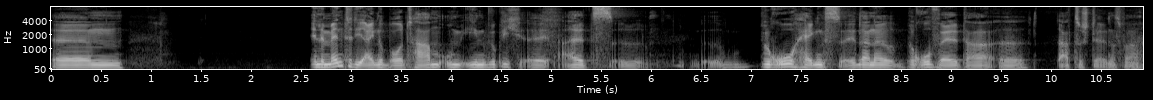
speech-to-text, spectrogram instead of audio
ähm, Elemente die eingebaut haben, um ihn wirklich äh, als äh, Bürohengst in seiner Bürowelt da äh, darzustellen. Das war.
